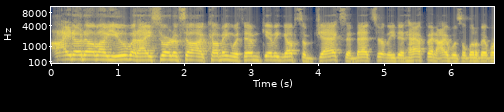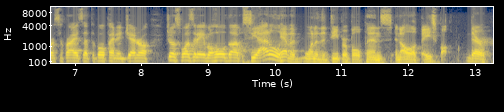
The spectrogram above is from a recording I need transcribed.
I don't know about you, but I sort of saw it coming with him giving up some jacks, and that certainly did happen. I was a little bit more surprised that the bullpen in general just wasn't able to hold up. Seattle have a, one of the deeper bullpens in all of baseball their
